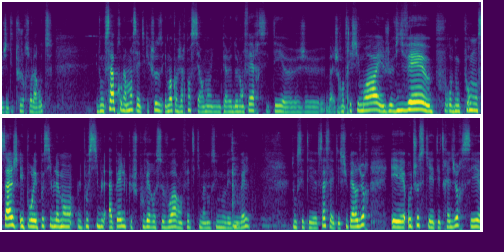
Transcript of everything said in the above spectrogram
j'étais toujours sur la route donc ça, premièrement, ça a été quelque chose. Et moi, quand j'y repense, c'est vraiment une période de l'enfer. C'était, euh, je, bah, je rentrais chez moi et je vivais euh, pour donc pour mon stage et pour les possiblement le possible appel que je pouvais recevoir en fait, qui m'annonçait une mauvaise nouvelle. Donc c'était ça, ça a été super dur. Et autre chose qui a été très dur, c'est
